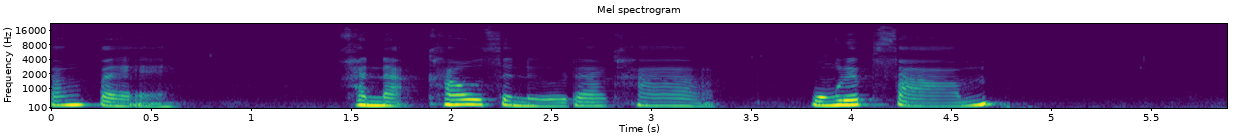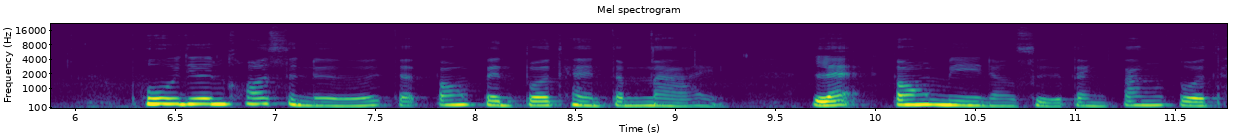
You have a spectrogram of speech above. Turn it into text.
ตั้งแต่ ขณะเข้าเสนอราคา วงเล็บ 3 ผู้ยื่นข้อเสนอจะต้องเป็นตัวแทนจำหน่าย และต้องมีหนังสือแต่งตั้งตัวแท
